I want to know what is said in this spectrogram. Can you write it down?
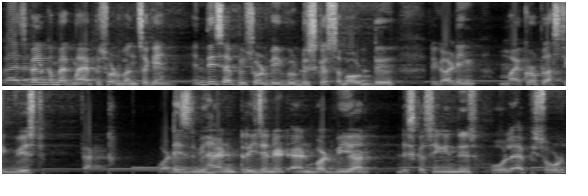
guys welcome back my episode once again in this episode we will discuss about the regarding microplastic waste fact what is behind regenerate and what we are discussing in this whole episode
